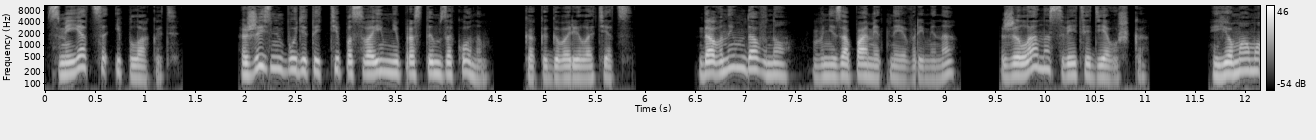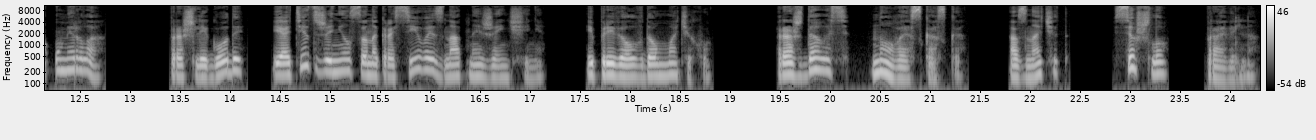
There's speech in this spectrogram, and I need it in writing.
смеяться и плакать. Жизнь будет идти по своим непростым законам, как и говорил отец. Давным-давно, в незапамятные времена, жила на свете девушка. Ее мама умерла. Прошли годы, и отец женился на красивой знатной женщине и привел в дом мачеху. Рождалась новая сказка. А значит, все шло правильно.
